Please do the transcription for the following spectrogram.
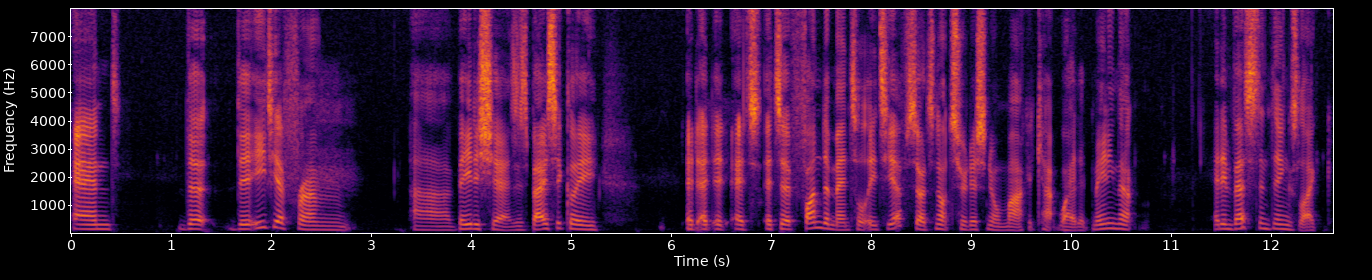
and the the ETF from uh, BetaShares is basically it, it, it, it's it's a fundamental ETF, so it's not traditional market cap weighted, meaning that it invests in things like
